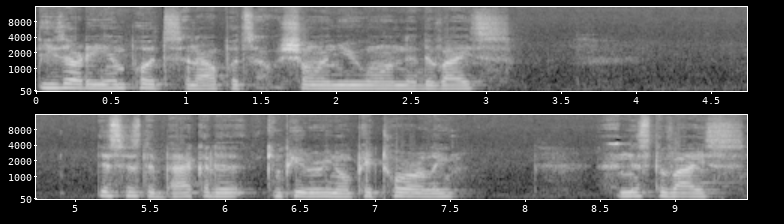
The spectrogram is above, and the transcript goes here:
these are the inputs and outputs I was showing you on the device. This is the back of the computer, you know, pictorially. And this device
